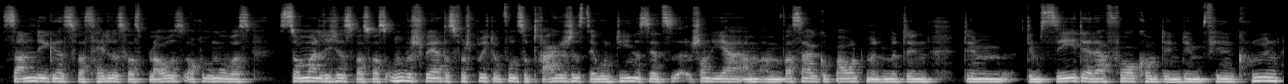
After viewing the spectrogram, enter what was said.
Sandiges, was Helles, was Blaues, auch irgendwo was Sommerliches, was was Unbeschwertes verspricht, obwohl es so tragisch ist. Der Undin ist jetzt schon eher am, am Wasser gebaut mit, mit den, dem, dem See, der da vorkommt, in dem vielen Grün.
